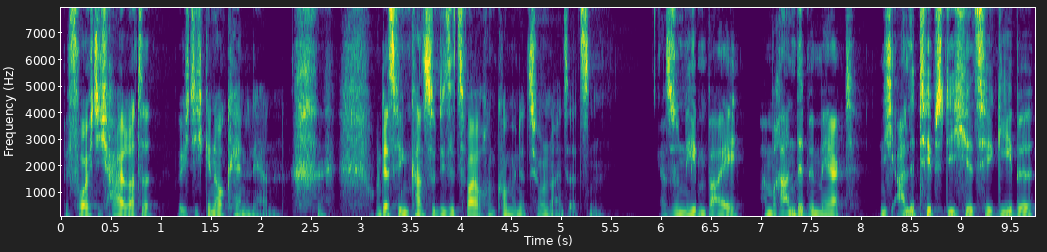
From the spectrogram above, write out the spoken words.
Bevor ich dich heirate, will ich dich genau kennenlernen. und deswegen kannst du diese zwei auch in Kombination einsetzen. Also nebenbei am Rande bemerkt, nicht alle Tipps, die ich jetzt hier gebe,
